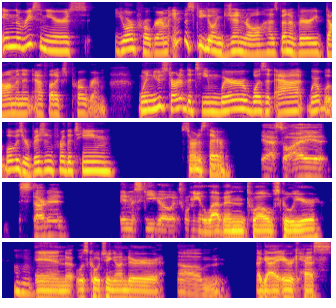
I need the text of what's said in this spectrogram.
in the recent years, your program and Muskego in general has been a very dominant athletics program when you started the team, where was it at? Where what, what was your vision for the team? Start us there. Yeah, so I started in Muskego in 2011 12 school year mm-hmm. and was coaching under um, a guy, Eric Hess,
